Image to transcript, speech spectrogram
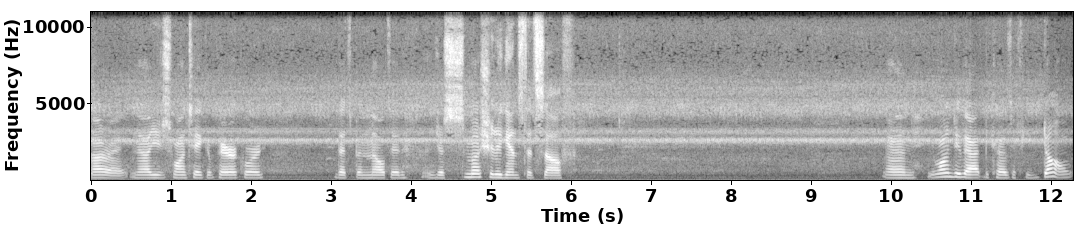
Alright, now you just want to take a paracord that's been melted and just smush it against itself. And you want to do that because if you don't,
